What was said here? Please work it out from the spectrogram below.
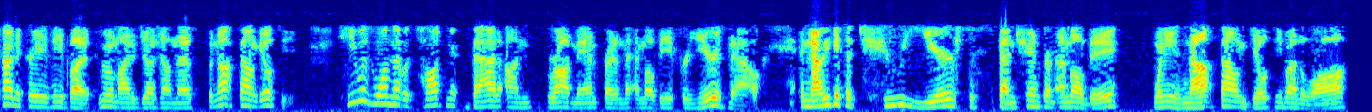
Kind of crazy, but who am I to judge on this? But not found guilty. He was one that was talking bad on Rob Manfred in the MLB for years now. And now he gets a two year suspension from MLB when he's not found guilty by the law.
